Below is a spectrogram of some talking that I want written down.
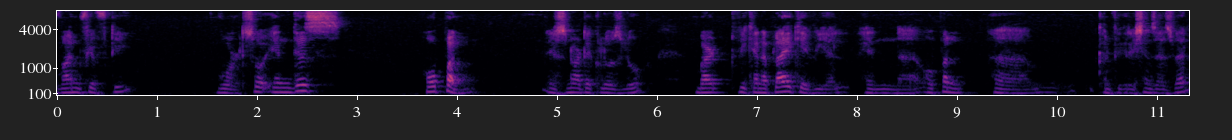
150 volts so in this open it's not a closed loop but we can apply KVL in uh, open um, configurations as well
